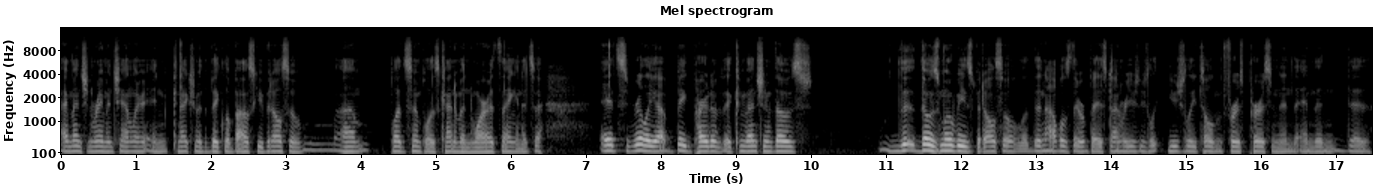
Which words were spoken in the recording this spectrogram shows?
I mentioned Raymond Chandler in connection with The Big Lebowski, but also um, Blood Simple is kind of a noir thing, and it's a it's really a big part of the convention of those the, those movies, but also the novels they were based on were usually usually told in first person, and and then the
